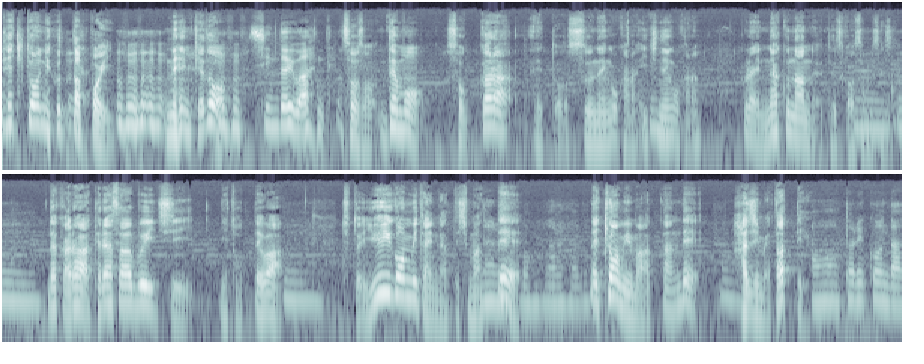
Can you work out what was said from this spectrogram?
適当に振ったっぽい。ねんけど、しんどいわ。そうそう。でもそっから、えっと、数年後かな？1年後かな、ぐらいに亡くなるのよ手塚治虫先生、うんだから寺澤武一にとっては、うん。ちょっと遺言みたいになってしまなってで興味もあったんで始めたっていう、ああ取り組んだ。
